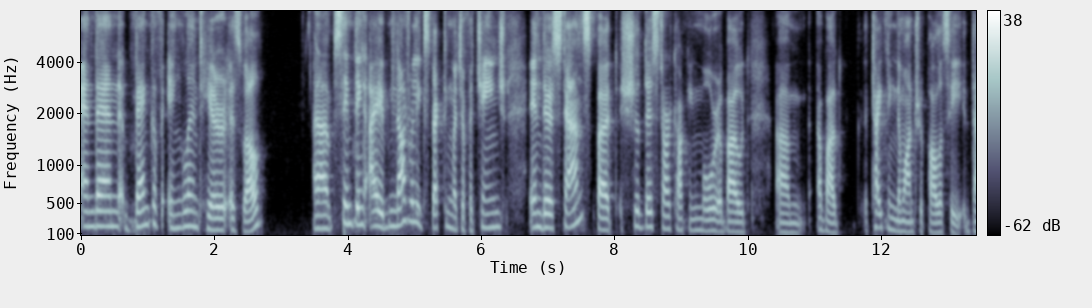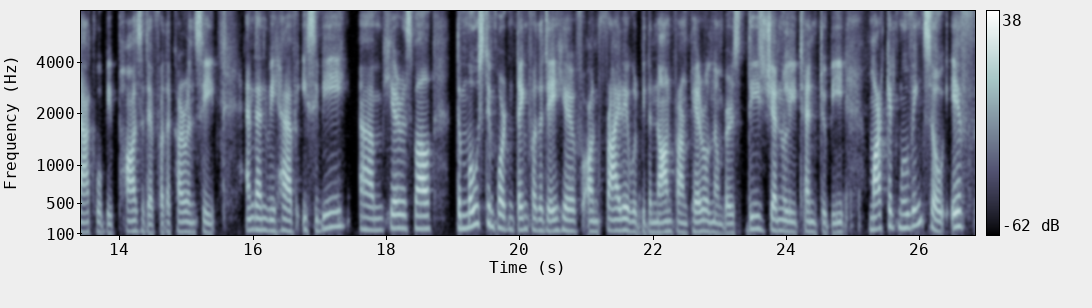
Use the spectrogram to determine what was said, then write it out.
and then Bank of England here as well uh, same thing, I'm not really expecting much of a change in their stance, but should they start talking more about um, about tightening the monetary policy, that will be positive for the currency. And then we have ECB um, here as well the most important thing for the day here on Friday would be the non-farm payroll numbers. These generally tend to be market moving. So if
